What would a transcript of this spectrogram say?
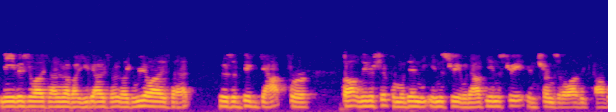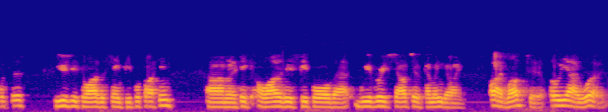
me visualize. I don't know about you guys, but like realize that there's a big gap for thought leadership from within the industry and without the industry in terms of a lot of these conferences. Usually it's a lot of the same people talking. Um, and I think a lot of these people that we've reached out to have come in going, Oh, I'd love to. Oh yeah, I would.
